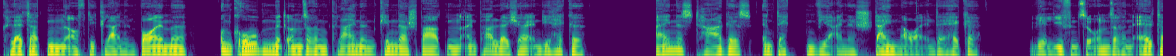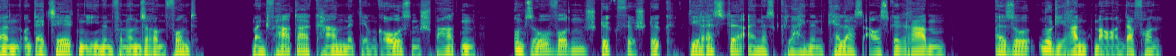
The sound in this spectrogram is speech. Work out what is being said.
kletterten auf die kleinen Bäume und gruben mit unseren kleinen Kinderspaten ein paar Löcher in die Hecke. Eines Tages entdeckten wir eine Steinmauer in der Hecke. Wir liefen zu unseren Eltern und erzählten ihnen von unserem Fund. Mein Vater kam mit dem großen Spaten, und so wurden Stück für Stück die Reste eines kleinen Kellers ausgegraben, also nur die Randmauern davon.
